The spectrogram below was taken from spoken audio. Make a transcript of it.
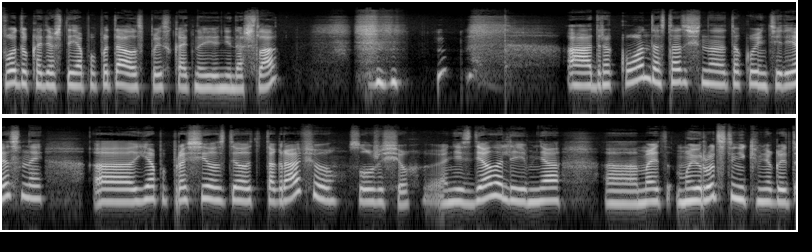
Воду, конечно, я попыталась поискать, но ее не нашла. А дракон достаточно такой интересный. Э, Я попросила сделать фотографию служащих. Они сделали, и меня э, мои, мои родственники мне говорят,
